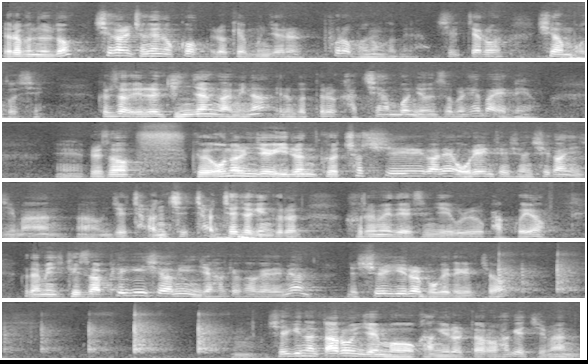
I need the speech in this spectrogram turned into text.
여러분들도 시간을 정해놓고 이렇게 문제를 풀어보는 겁니다. 실제로 시험 보듯이. 그래서 이런 긴장감이나 이런 것들을 같이 한번 연습을 해봐야 돼요. 예, 그래서 그 오늘 이제 이런 그 첫 시간에 오리엔테이션 시간이지만 어, 이제 전체 전체적인 그런 흐름에 대해서 이제 우리가 봤고요. 그다음에 기사 필기 시험이 이제 합격하게 되면 이제 실기를 보게 되겠죠. 음, 실기는 따로 이제 뭐 강의를 따로 하겠지만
